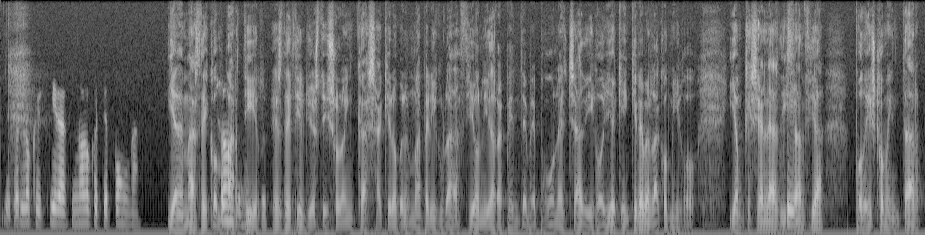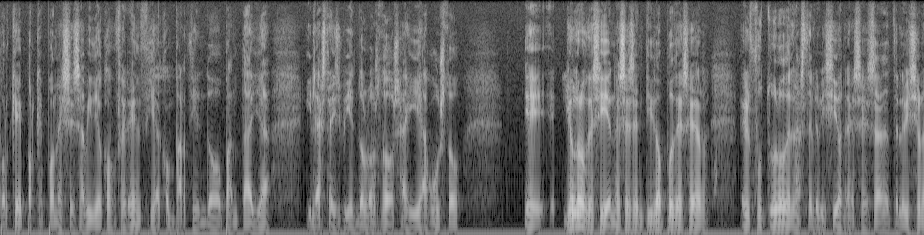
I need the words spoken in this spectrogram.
de ver lo que quieras y no lo que te pongan. Y además de compartir, es decir, yo estoy solo en casa, quiero ver una película de acción y de repente me pongo en el chat y digo, oye, ¿quién quiere verla conmigo? Y aunque sea en la Sí, distancia, podéis comentar. ¿Por qué? Porque pones esa videoconferencia compartiendo pantalla y la estáis viendo los dos ahí a gusto. Eh, yo sí, creo que sí, en ese sentido puede ser el futuro de las televisiones, esa televisión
